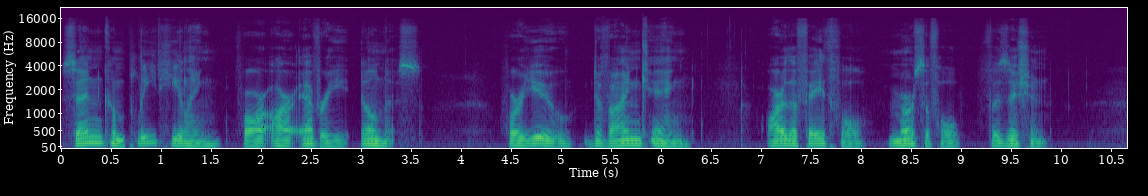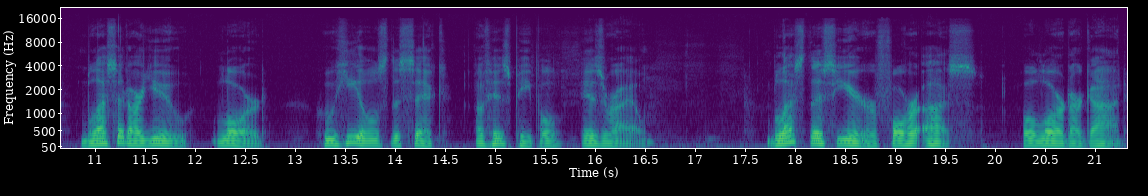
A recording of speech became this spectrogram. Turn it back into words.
Send complete healing for our every illness. For you, divine King, are the faithful, merciful physician. Blessed are you, Lord, who heals the sick of his people Israel. Bless this year for us, O Lord our God,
